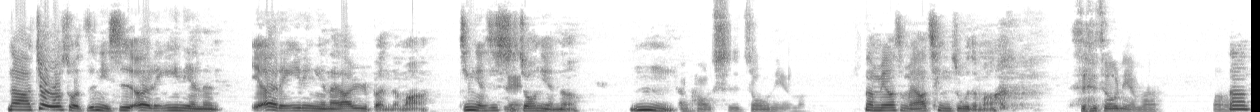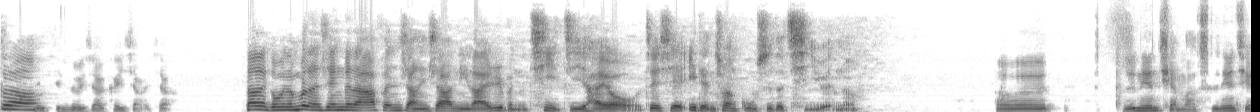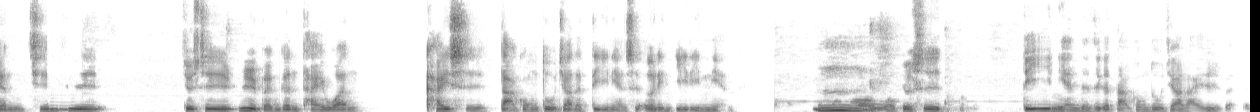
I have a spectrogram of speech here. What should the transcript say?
那就我所知，你是二零一年的二零一零年来到日本的嘛？今年是十周年呢。嗯，刚好十周年嘛。那没有什么要庆祝的吗？十周年吗？嗯，对啊，可以庆祝一下，可以想一下。那我们能不能先跟大家分享一下你来日本的契机，还有这些一连串故事的起源呢？呃，十年前嘛，十年前其实是就是日本跟台湾开始打工度假的第一年是二零一零年，嗯，然后我就是第一年的这个打工度假来日本的，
